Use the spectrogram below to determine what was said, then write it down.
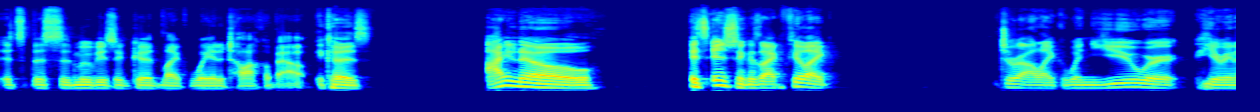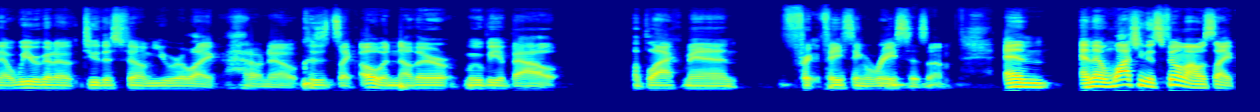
it's this movie is a good like way to talk about because I know it's interesting because I feel like Jerah, like when you were hearing that we were gonna do this film, you were like, I don't know, because it's like, oh, another movie about a black man f- facing mm-hmm. racism, and and then watching this film, I was like,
